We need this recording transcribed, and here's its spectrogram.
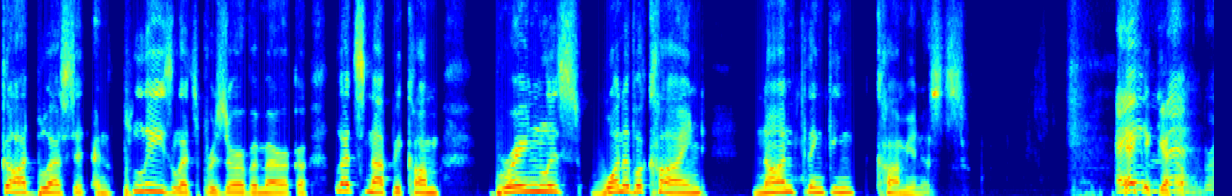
God bless it. And please let's preserve America. Let's not become brainless, one of a kind, non thinking communists. There you go. Amen, bro.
